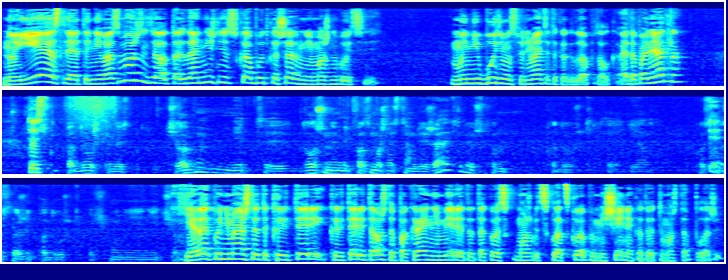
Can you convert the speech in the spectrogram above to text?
Но если это невозможно сделать, тогда нижняя сука будет кошерной, не можно будет сидеть. Мы не будем воспринимать это как два потолка. Это понятно? То есть... Подушки, то есть человек имеет, э, должен иметь возможность там лежать или что подушки делать? После сложить подушки, почему не ничем? Я так понимаю, что это критерий, критерий того, что, по крайней мере, это такое, может быть, складское помещение, которое ты можешь туда положить.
